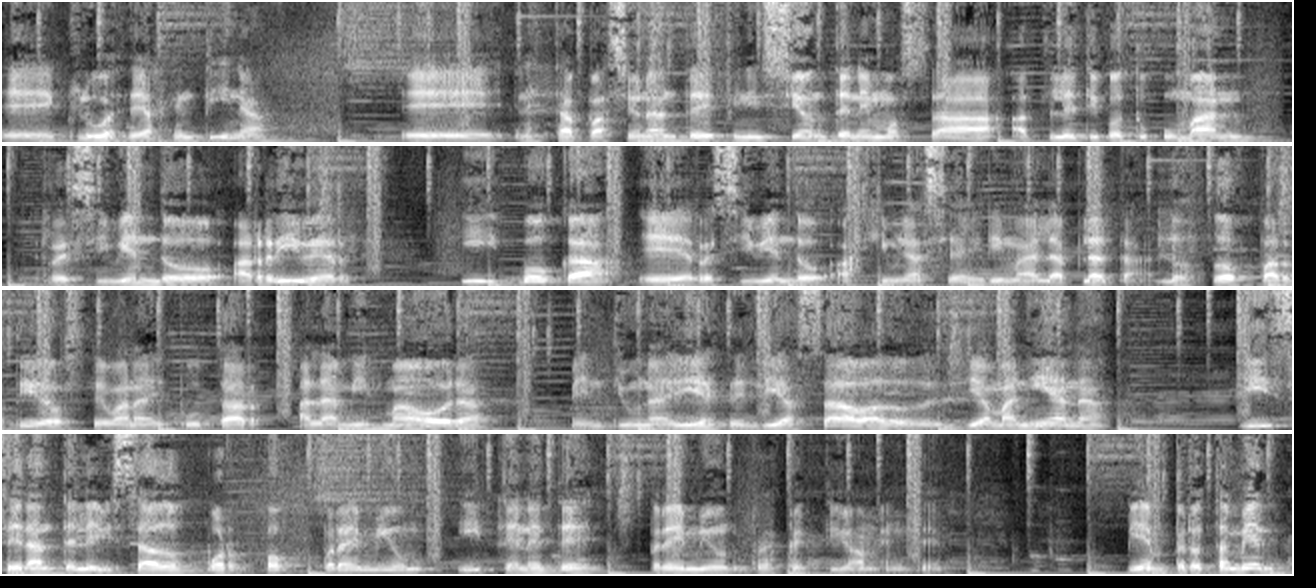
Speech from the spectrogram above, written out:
eh, clubes de Argentina. Eh, en esta apasionante definición tenemos a Atlético Tucumán recibiendo a River y Boca eh, recibiendo a Gimnasia de Grima de la Plata. Los dos partidos se van a disputar a la misma hora, 21 a 10 del día sábado, del día mañana, y serán televisados por Fox Premium y TNT Premium respectivamente. Bien, pero también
